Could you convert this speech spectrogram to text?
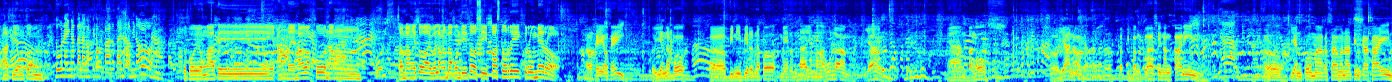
At yung pong, Tunay nga talaga pinagpala tayo ng Panginoon. ito po yung ating, ang may hawak po ng samang ito ay walang iba kundi ito, si Pastor Rick Romero. Okay, okay. So yan na po. Ah, binibira na po. Meron tayong mga ulam. Yan. Yan, bangos. So yan, oh. Ba't ibang klase ng kanin. Oh, yan po mga kasama nating kakain.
